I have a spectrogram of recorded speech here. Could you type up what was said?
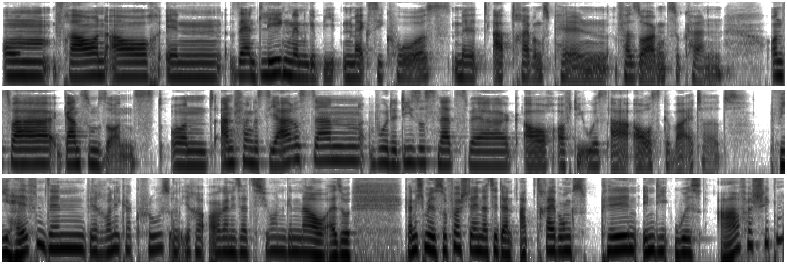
um Frauen auch in sehr entlegenen Gebieten Mexikos mit Abtreibungspillen versorgen zu können. Und zwar ganz umsonst. Und Anfang des Jahres dann wurde dieses Netzwerk auch auf die USA ausgeweitet. Wie helfen denn Veronica Cruz und ihre Organisation genau? Also kann ich mir das so vorstellen, dass sie dann Abtreibungspillen in die USA verschicken?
